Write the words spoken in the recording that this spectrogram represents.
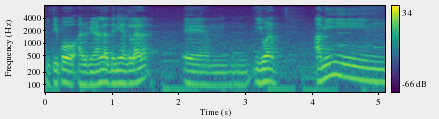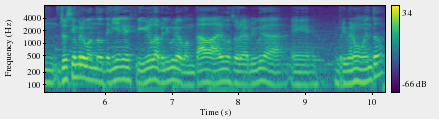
el tipo al final la tenía clara. Em, y bueno, a mí, yo siempre cuando tenía que describir la película contaba algo sobre la película eh, en primer momento.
